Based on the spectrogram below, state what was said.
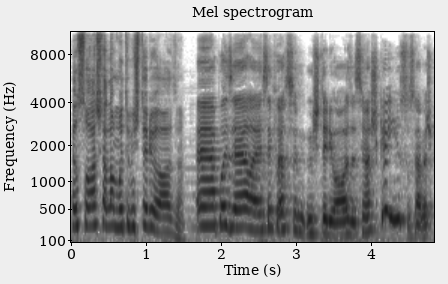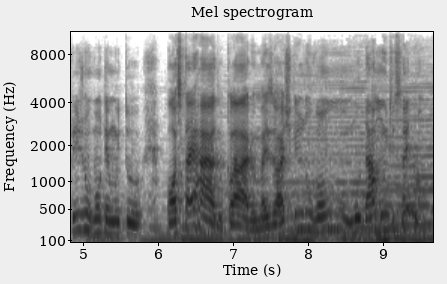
Eu só acho ela muito misteriosa. É, pois é, ela é sempre essa misteriosa, assim. Eu acho que é isso, sabe? Acho que eles não vão ter muito. Posso estar errado, claro, mas eu acho que eles não vão mudar muito isso aí, não.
